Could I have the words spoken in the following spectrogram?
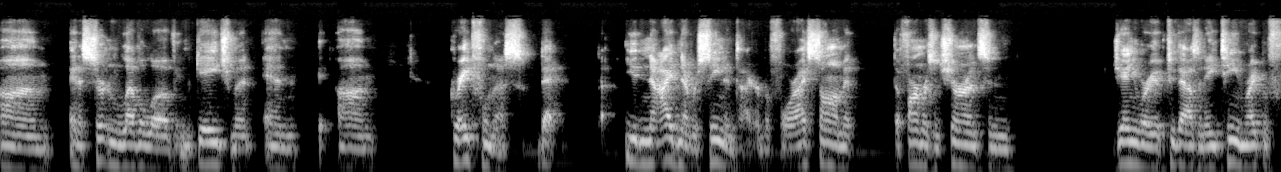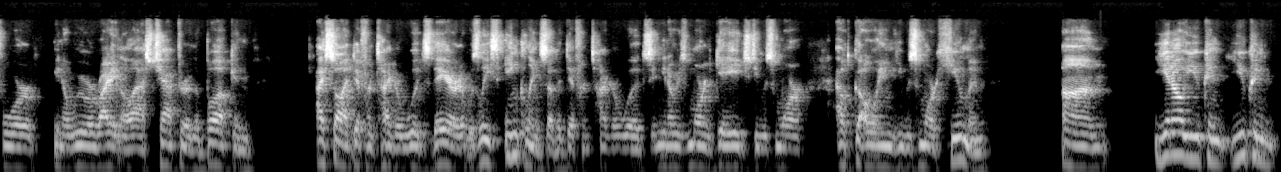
um, and a certain level of engagement and um, gratefulness that you, I'd never seen in Tiger before. I saw him at the Farmers Insurance and January of 2018, right before you know we were writing the last chapter of the book, and I saw a different Tiger Woods there. It was at least inklings of a different Tiger Woods, and you know he was more engaged, he was more outgoing, he was more human. Um, you know, you can you can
